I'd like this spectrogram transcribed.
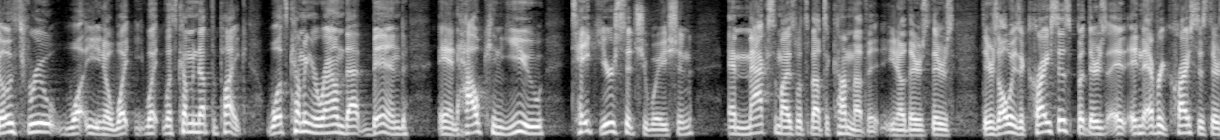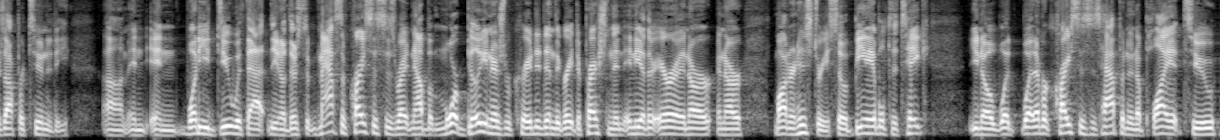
Go through what, you know, what, what, what's coming up the pike, what's coming around that bend, and how can you take your situation and maximize what's about to come of it. You know, there's there's there's always a crisis, but there's in every crisis there's opportunity. Um, and and what do you do with that? You know, there's massive crises right now, but more billionaires were created in the Great Depression than any other era in our in our modern history. So being able to take you know what whatever crisis has happened and apply it to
